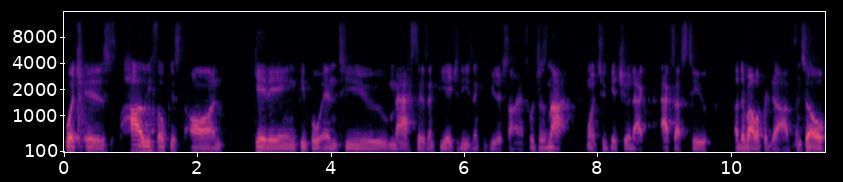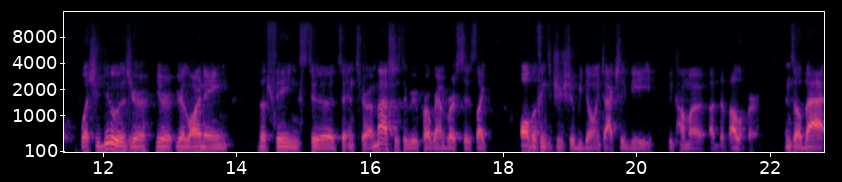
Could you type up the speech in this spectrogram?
which is highly focused on getting people into masters and PhDs in computer science, which is not going to get you an access to a developer job. And so what you do is you're you're you're learning the things to to enter a master's degree program versus like all the things that you should be doing to actually be become a, a developer. And so that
